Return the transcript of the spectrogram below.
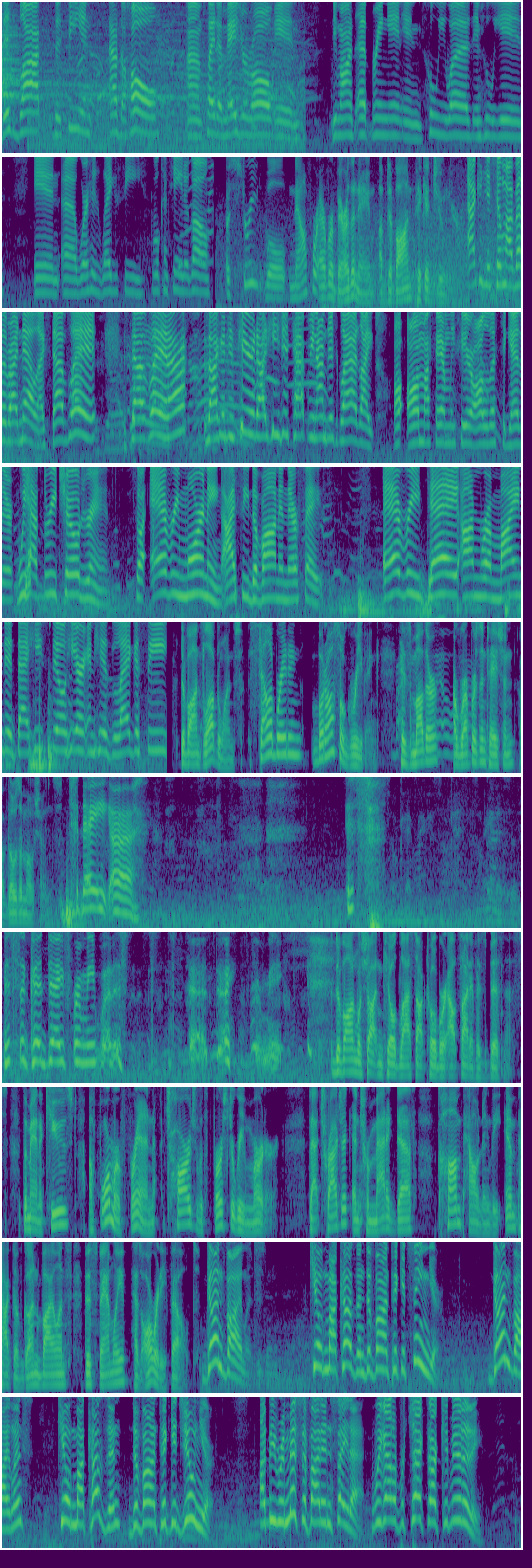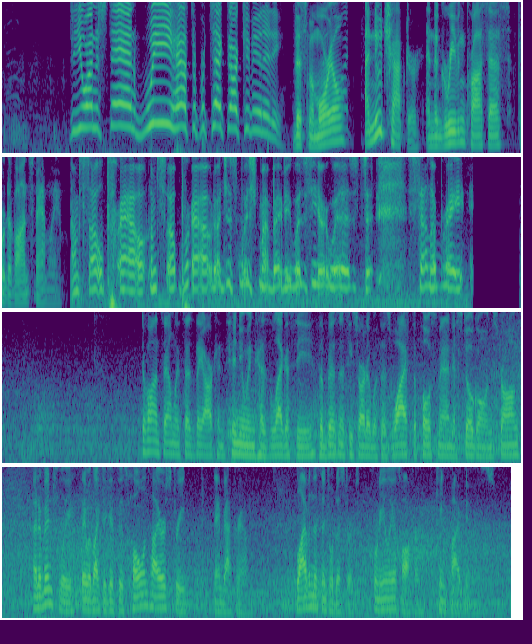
This block, the scene as a whole, um, played a major role in D'Vonne's upbringing and who he was and who he is and uh, where his legacy will continue to go. A street will now forever bear the name of D'Vonne Pickett Jr. I can just feel my brother right now, like, stop playing, stop playing, huh? So I can just hear it. He's just happy, and I'm just glad, like, all, all my family's here, all of us together. We have three children, so every morning I see D'Vonne in their face. Every day I'm reminded that he's still here in his legacy. D'Vonne's loved ones celebrating, but also grieving. His mother, a representation of those emotions. Today, uh, it's it's a good day for me, but it's, it's a bad day for me. D'Vonne was shot and killed last October outside of his business. The man accused, a former friend, charged with first degree murder. That tragic and traumatic death compounding the impact of gun violence this family has already felt. Gun violence killed my cousin, D'Vonne Pickett Sr. Gun violence killed my cousin, D'Vonne Pickett Jr. I'd be remiss if I didn't say that. We got to protect our community. Do you understand? We have to protect our community. This memorial, a new chapter in the grieving process for D'Vonne's family. I'm so proud. I'm so proud. I just wish my baby was here with us to celebrate. D'Vonne's family says they are continuing his legacy. The business he started with his wife, the postman, is still going strong. And eventually, they would like to get this whole entire street named after him. Live in the Central District, Cornelius Hawker, King 5 News.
